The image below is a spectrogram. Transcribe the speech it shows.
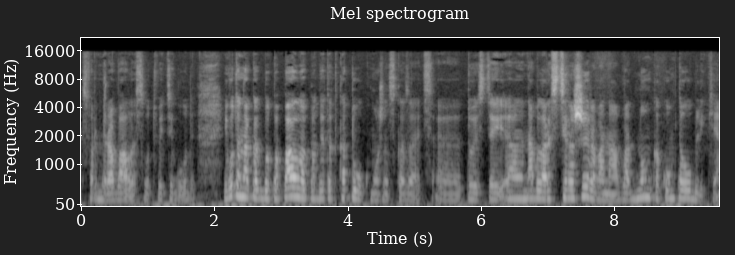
сформировалась вот в эти годы. И вот она как бы попала под этот каток, можно сказать. Э, то есть э, она была растиражирована в одном каком-то облике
